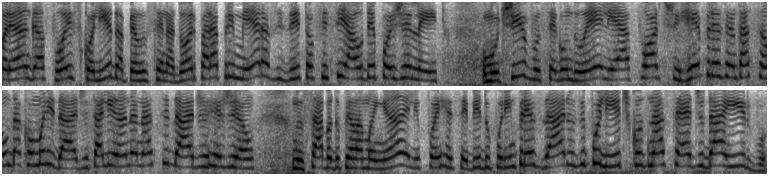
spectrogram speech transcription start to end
Votuporanga foi escolhida pelo senador para a primeira visita oficial depois de eleito. O motivo, segundo ele, é a forte representação da comunidade italiana na cidade e região região. No sábado pela manhã, ele foi recebido por empresários e políticos na sede da IRVO,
